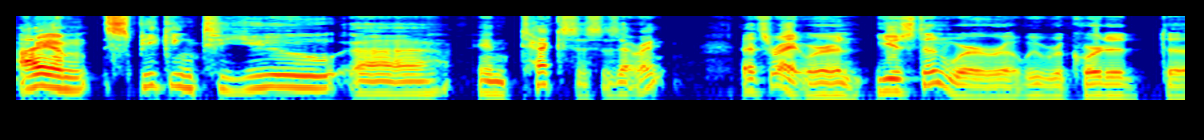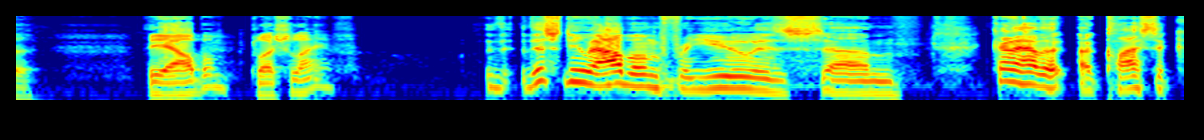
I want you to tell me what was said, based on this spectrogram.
I am speaking to you uh, in Texas. Is that right? That's right. We're in Houston, where uh, we recorded uh, the album Plush Life. Th- this new album for you is um, kind of have a, a, classic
